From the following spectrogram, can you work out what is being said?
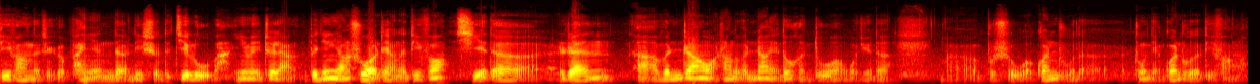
地方的这个攀岩的历史的记录吧，因为这两北京阳朔这样的地方写的人啊文章，网上的文章也都很多，我觉得，呃，不是我关注的重点关注的地方了，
